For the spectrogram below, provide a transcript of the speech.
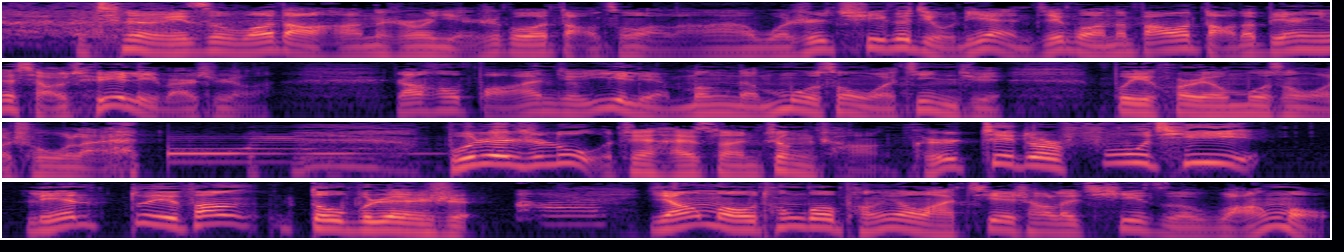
就有一次我导航的时候也是给我导错了啊，我是去一个酒店，结果呢把我导到别人一个小区里边去了，然后保安就一脸懵的目送我进去，不一会儿又目送我出来。不认识路，这还算正常。可是这对夫妻连对方都不认识。杨某通过朋友啊介绍了妻子王某，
